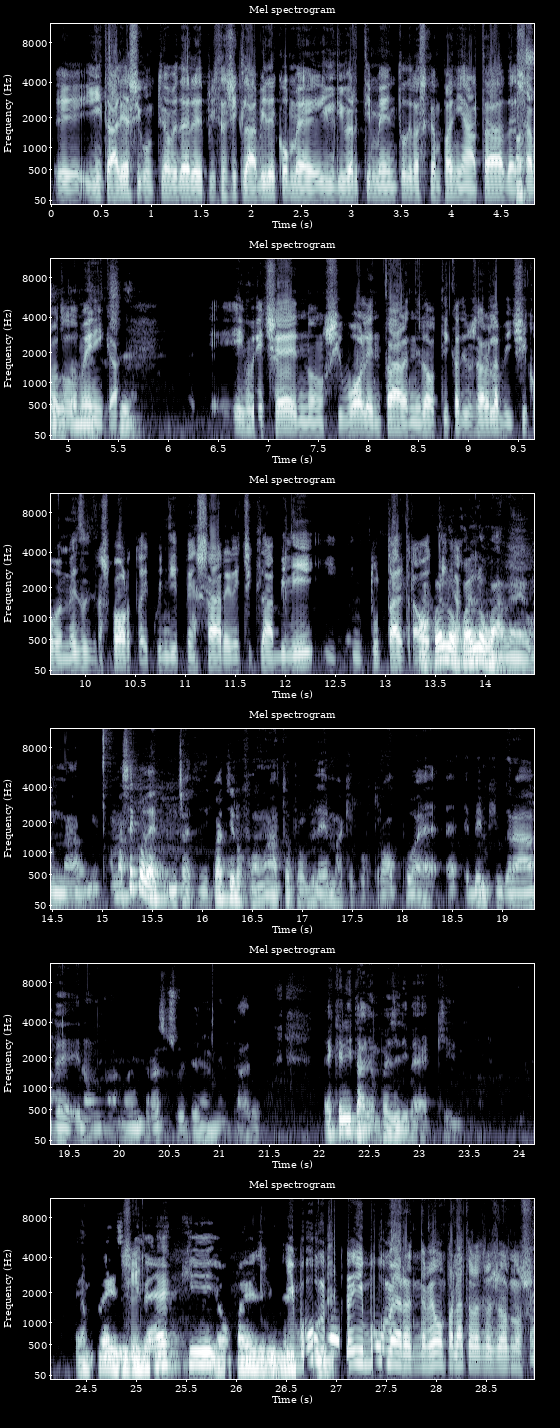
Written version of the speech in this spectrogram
eh, in Italia si continua a vedere le piste ciclabili come il divertimento della scampagnata dal sabato domenica. Sì invece non si vuole entrare nell'ottica di usare la bici come mezzo di trasporto e quindi pensare riciclabili in tutt'altra ottica. Quello, quello guarda, è una... Ma sai qual è? Cioè, qua tiro fuori un altro problema che purtroppo è, è ben più grave e non, non interessa solo i temi ambientali. È che l'Italia è un paese di vecchi. È un paese sì. di vecchi, è un paese di. I boomer, i boomer ne abbiamo parlato l'altro giorno su,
